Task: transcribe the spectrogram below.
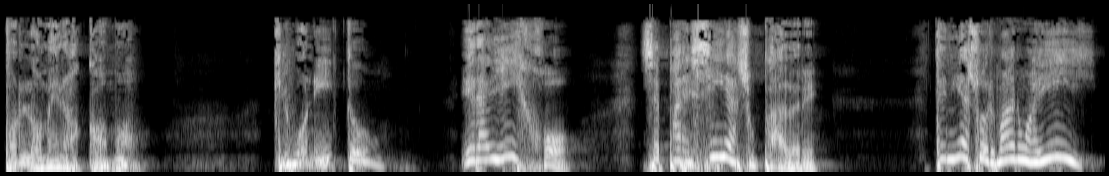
Por lo menos como. Qué bonito. Era hijo. Se parecía a su padre. Tenía su hermano ahí.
